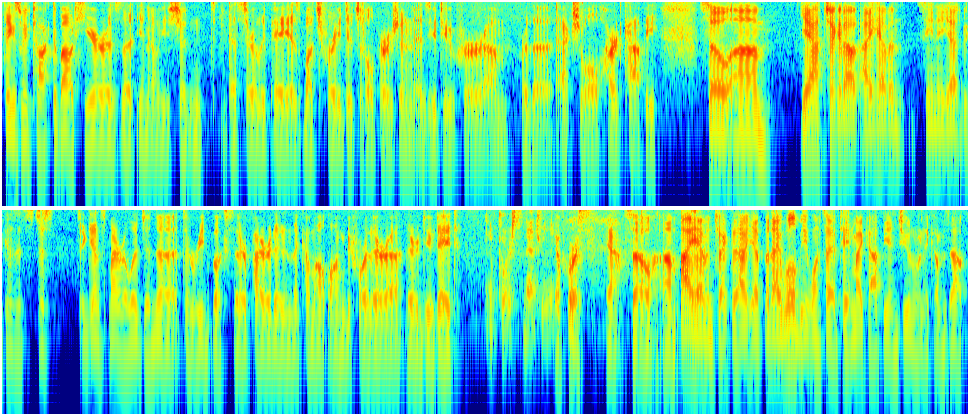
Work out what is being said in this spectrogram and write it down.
things we've talked about here is that you know you shouldn't necessarily pay as much for a digital version as you do for um, for the actual hard copy. So um, yeah, check it out. I haven't seen it yet because it's just against my religion to, to read books that are pirated and that come out long before their uh, their due date. Of course, naturally. Of course, yeah. So um, I haven't checked it out yet, but I will be once I obtain my copy in June when it comes out.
